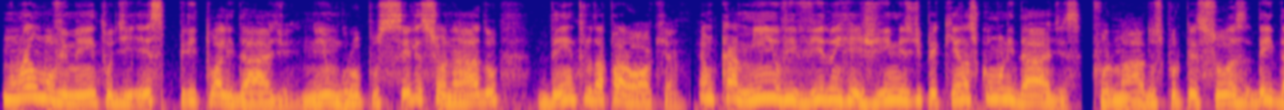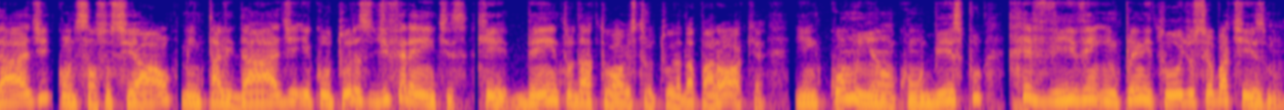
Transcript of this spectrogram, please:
não é um movimento de espiritualidade, nem um grupo selecionado dentro da paróquia. É um caminho vivido em regimes de pequenas comunidades, formados por pessoas de idade, condição social, mentalidade e culturas diferentes, que, dentro da atual estrutura da paróquia e em comunhão com o bispo, revivem em plenitude o seu batismo.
